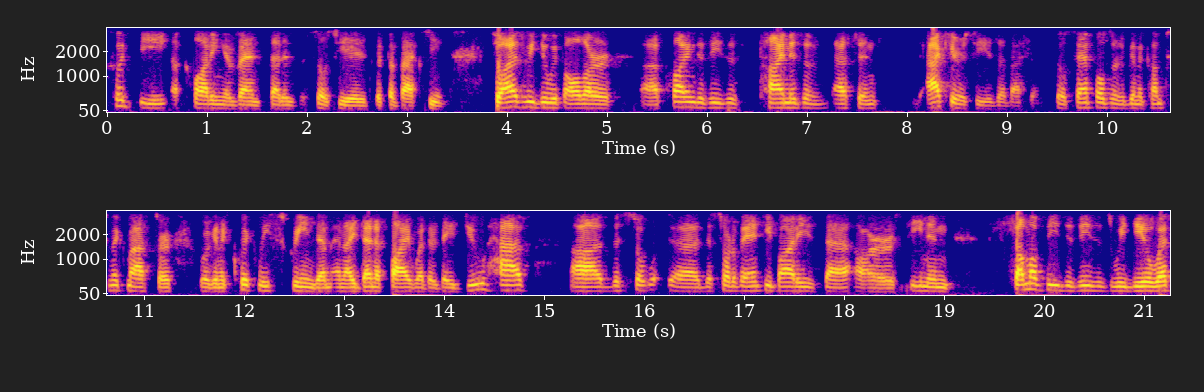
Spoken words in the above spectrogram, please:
could be a clotting event that is associated with the vaccine. So, as we do with all our uh, clotting diseases, time is of essence accuracy is of essence. So samples are going to come to McMaster. We're going to quickly screen them and identify whether they do have uh, the, so, uh, the sort of antibodies that are seen in some of the diseases we deal with.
